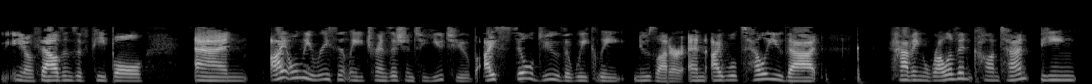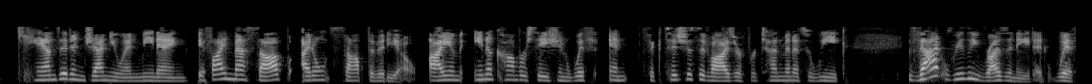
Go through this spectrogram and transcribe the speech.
you know, thousands of people. And I only recently transitioned to YouTube. I still do the weekly newsletter and I will tell you that having relevant content, being candid and genuine, meaning if I mess up, I don't stop the video. I am in a conversation with a fictitious advisor for 10 minutes a week. That really resonated with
